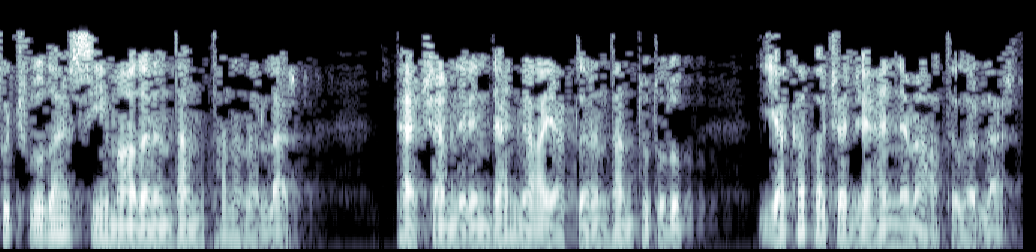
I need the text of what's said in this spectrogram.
Suçlular simalarından tanınırlar. Perçemlerinden ve ayaklarından tutulup, yaka paça cehenneme atılırlar.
